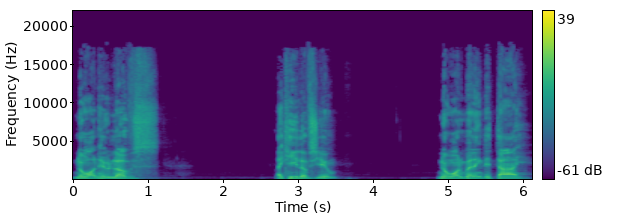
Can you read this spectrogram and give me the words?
no one who loves like he loves you, no one willing to die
